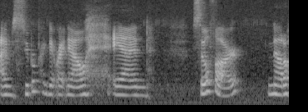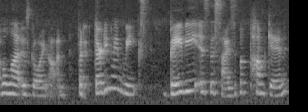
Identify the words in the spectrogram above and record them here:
I'm super pregnant right now and so far not a whole lot is going on. But at 39 weeks, baby is the size of a pumpkin,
